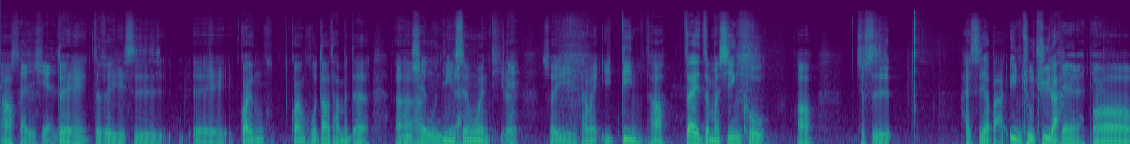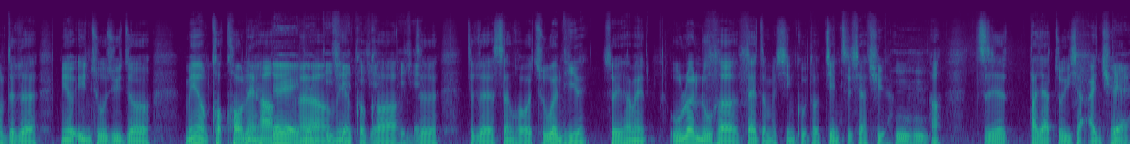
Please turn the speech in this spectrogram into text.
啊山下。对，这个也是呃关关乎到他们的呃民生问题了，所以他们一定哈再怎么辛苦啊，就是。还是要把它运出去啦。对了，哦，这个没有运出去就没有 COCO 呢哈。对对，没有 COCO，这个这个生活会出问题的。所以他们无论如何再怎么辛苦都坚持下去了。嗯嗯。好，只是大家注意一下安全。对，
